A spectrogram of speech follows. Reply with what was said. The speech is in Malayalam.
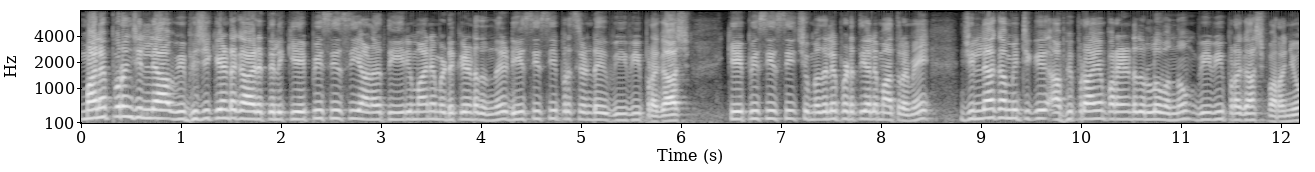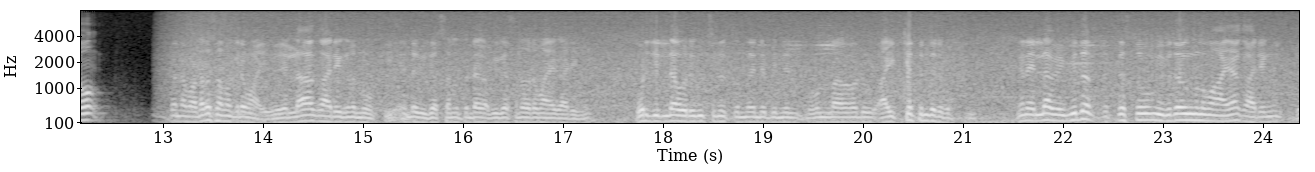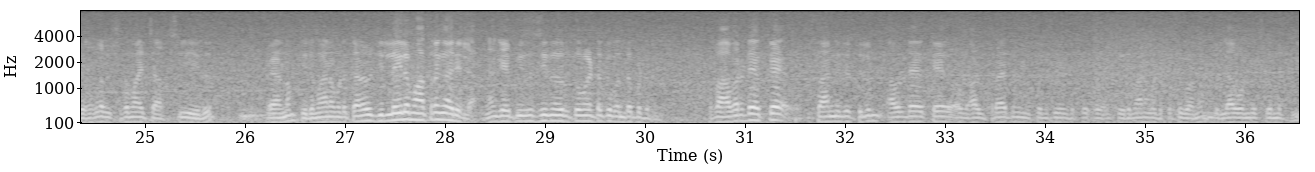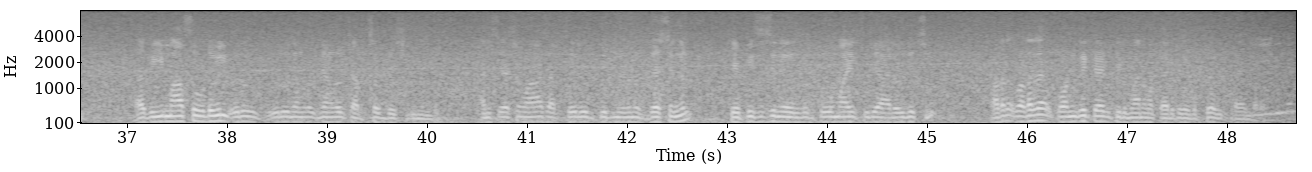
മലപ്പുറം ജില്ല വിഭജിക്കേണ്ട കാര്യത്തിൽ കെ പി സി സി ആണ് തീരുമാനമെടുക്കേണ്ടതെന്ന് D C C president V V Prakash. K P C C ചുമതലപ്പെടുത്തിയാൽ മാത്രമേ ജില്ലാ കമ്മിറ്റിക്ക് അഭിപ്രായം പറയേണ്ടതുള്ളൂവെന്നും വി വി പ്രകാശ് പറഞ്ഞു. പിന്നെ വളരെ സമഗ്രമായി എല്ലാ കാര്യങ്ങളും നോക്കി എന്റെ വികസനത്തിന്റെ വികസനപരമായ കാര്യങ്ങൾ. ഒരു ജില്ല ഒരുമിച്ച് നിൽക്കുന്നതിന്റെ പിന്നിൽ ഉള്ള ഒരു ഐക്യത്തിന്റെ ഒരു പ്രശ്നം. ഇങ്ങനെ എല്ലാ വിവിധ വ്യത്യസ്തവും വിവിധങ്ങളുമായ കാര്യങ്ങൾ വളരെ വിശദമായി ചർച്ച ചെയ്ത് വേണം തീരുമാനമെടുക്കാൻ. ഒരു ജില്ലയിൽ മാത്രം കാര്യമില്ല. ഞാൻ കെ പി സി സി നേതൃത്വമായിട്ടൊക്കെ ബന്ധപ്പെട്ടിട്ടുണ്ട്. അപ്പോൾ അവരുടെയൊക്കെ സാന്നിധ്യത്തിലും അവരുടെയൊക്കെ അഭിപ്രായത്തിനനുസരിച്ച് എടുത്ത് തീരുമാനമെടുത്തിട്ട് വേണം ജില്ലാ കോൺഗ്രസ് കമ്മിറ്റി. അത് ഈ മാസം ഒടുവിൽ ഒരു ഒരു ഞങ്ങൾ ഞങ്ങൾ ചർച്ച ഉദ്ദേശിക്കുന്നുണ്ട്. അതിനുശേഷം ആ ചർച്ചയിൽ ഉരുത്തിരിഞ്ഞ നിർദ്ദേശങ്ങൾ കെ പി സി സി നേതൃത്വവുമായി കൂടി ആലോചിച്ച് വളരെ വളരെ കോൺക്രീറ്റ് ആയിട്ട് തീരുമാനം അക്കാര്യത്തിൽ എടുത്ത് അഭിപ്രായം പറയും.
